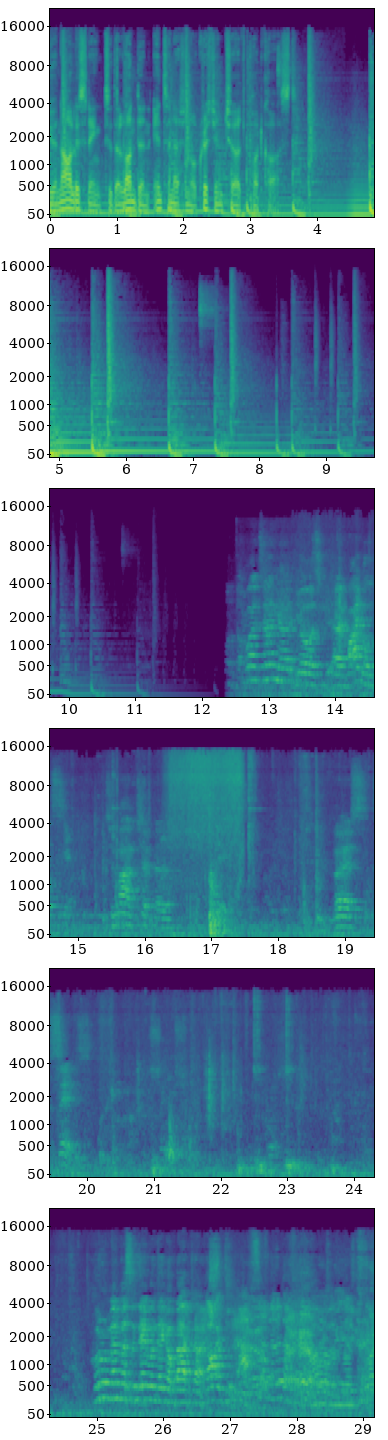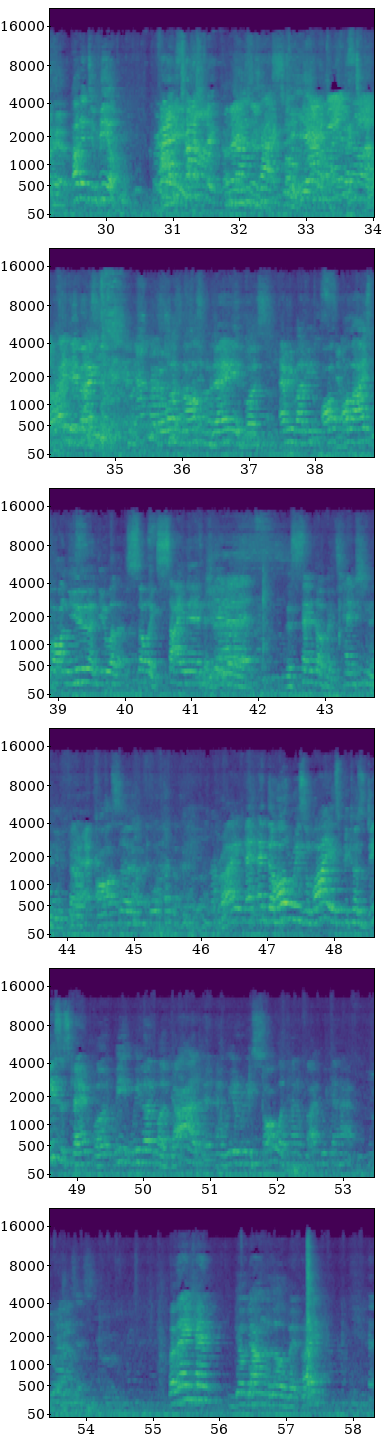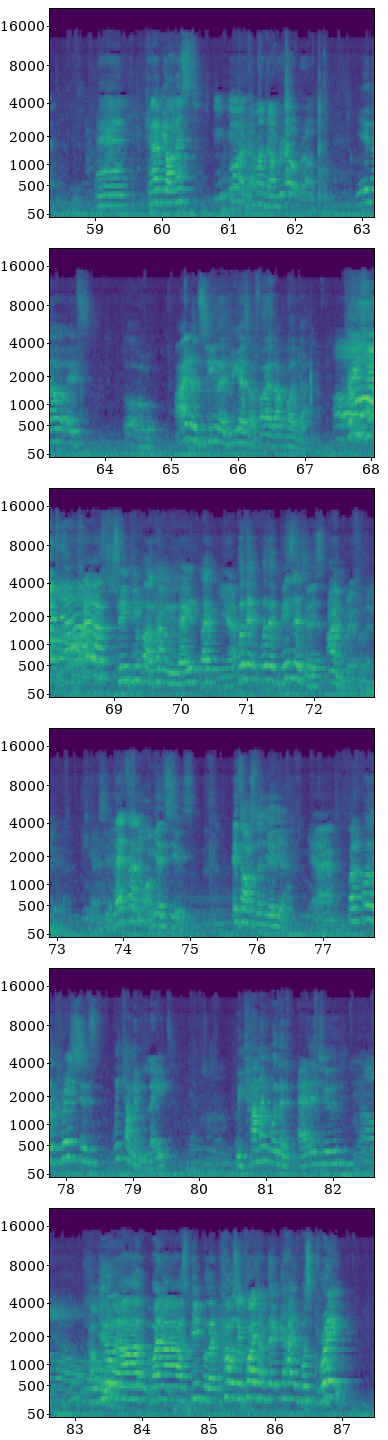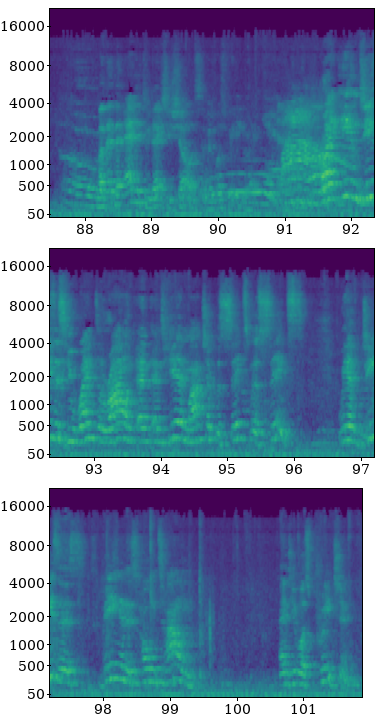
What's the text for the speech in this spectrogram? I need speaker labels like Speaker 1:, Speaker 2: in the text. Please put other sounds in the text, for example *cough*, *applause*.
Speaker 1: You are now listening to the London International Christian Church podcast.
Speaker 2: Well, turn your, your uh, Bibles to Mark chapter 6, verse 6. Who remembers the day when they got baptized? How did you feel?
Speaker 3: Fantastic!
Speaker 2: Fantastic. Right? It was, it was an awesome day. It was everybody, all, all eyes were on you, and you were so excited. And you were the, the center of attention, and you felt awesome. Right? And, and the whole reason why is because Jesus came. Well, we, we learned about God, and, and we really saw what kind of life we can have through Jesus. But then you can go down a little bit, right? And can I be honest? Mm-hmm.
Speaker 3: What? Come on, down below, bro.
Speaker 2: You know, it's. Oh, I don't see that you guys are fired up about God.
Speaker 3: Appreciate it. Oh. Tell us.
Speaker 2: See, people are coming late. Like,
Speaker 3: Yeah.
Speaker 2: with, the, with the visitors, I'm grateful that you're here. That's not against you. It's awesome that you're here.
Speaker 3: Yeah.
Speaker 2: But for the Christians, we come in late. We come in with an attitude. Oh. You know, when I, when I ask people, like, how was your quiet time? Like, yeah, it was great. Oh. But then the attitude actually shows if it was really great. Wow. Right? Even Jesus, he went around, and, and here in Mark chapter 6, verse 6, we have Jesus being in his hometown, and he was preaching.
